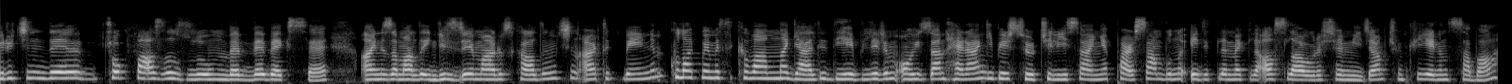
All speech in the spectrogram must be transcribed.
Gün içinde çok fazla Zoom ve Webex'e aynı zamanda İngilizceye maruz kaldığım için artık beynim kulak memesi kıvamına geldi diyebilirim. O yüzden herhangi bir sürçülisan yaparsam bunu editlemekle asla uğraşamayacağım. Çünkü yarın sabah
